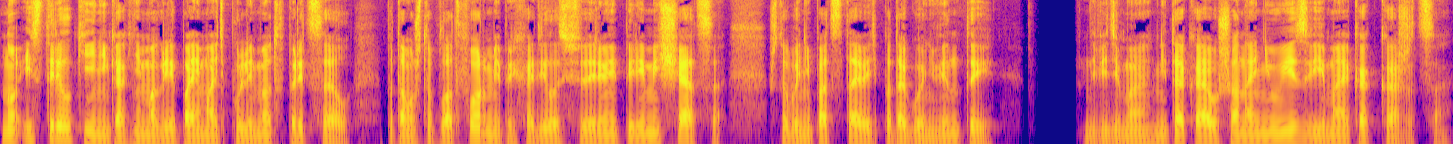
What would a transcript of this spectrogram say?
но и стрелки никак не могли поймать пулемет в прицел, потому что платформе приходилось все время перемещаться, чтобы не подставить под огонь винты. Видимо, не такая уж она неуязвимая, как кажется.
